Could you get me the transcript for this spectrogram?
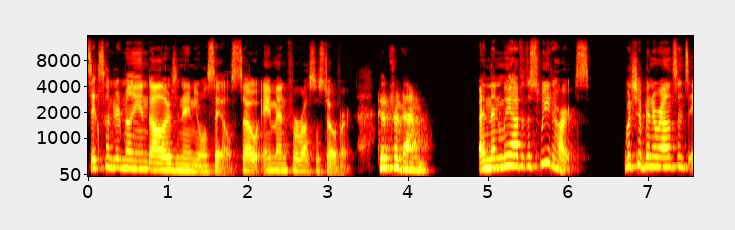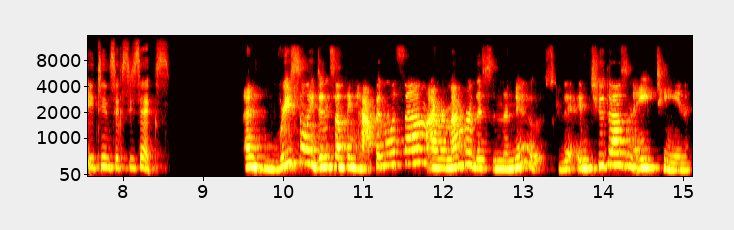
$600 million in annual sales. So, amen for Russell Stover. Good for them. And then we have the Sweethearts, which have been around since 1866. And recently, didn't something happen with them? I remember this in the news. In 2018,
